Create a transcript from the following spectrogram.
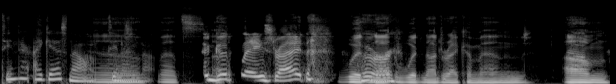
Tinder. I guess no, Tinder's yeah, not that's a good place, right? would not would not recommend. Um,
